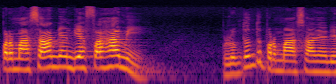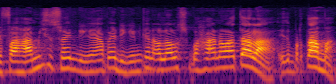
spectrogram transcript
permasalahan yang dia fahami. Belum tentu permasalahan yang difahami sesuai dengan apa yang diinginkan oleh Allah Subhanahu wa taala. Itu pertama.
